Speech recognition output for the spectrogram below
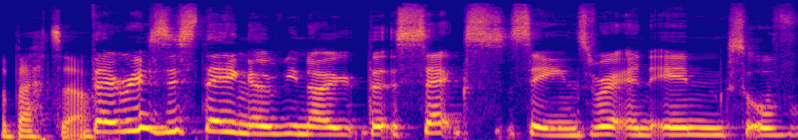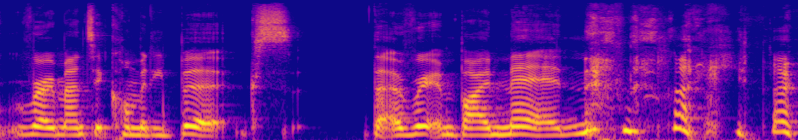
are better? There is this thing of, you know, that sex scenes written in sort of romantic comedy books that are written by men, like, you know,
